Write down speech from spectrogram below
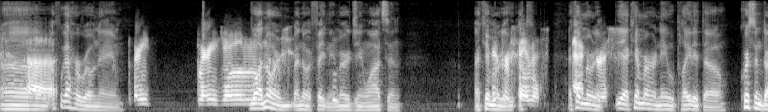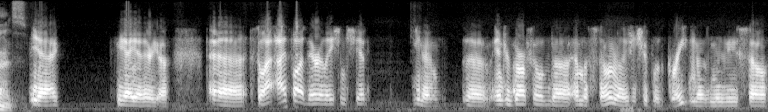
uh, I forgot her real name. Mary, Mary Jane. Well, I know her. I know her fake name, Mary Jane Watson. I can't remember. super the- famous. I can't remember. Yeah, I can't remember her name who played it though. Kristen Dunst. Yeah, yeah, yeah. There you go. Uh, so I, I thought their relationship, you know, the Andrew Garfield uh, Emma Stone relationship was great in those movies. So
